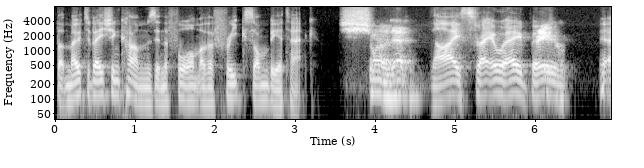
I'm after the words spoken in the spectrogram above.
but motivation comes in the form of a freak zombie attack. Shaun of the Dead. Nice, straight away. Boom. good.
